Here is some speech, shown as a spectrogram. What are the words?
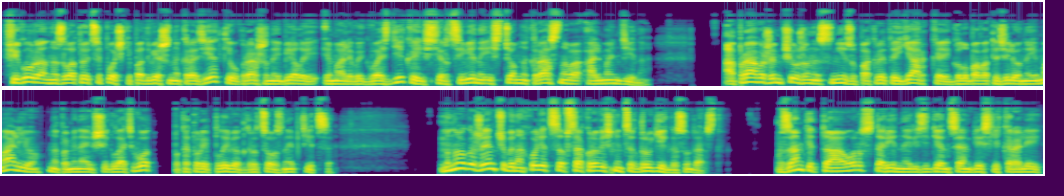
Фигура на золотой цепочке подвешена к розетке, украшенной белой эмалевой гвоздикой с сердцевиной из темно-красного альмандина. Оправа а жемчужины снизу покрыта яркой голубовато-зеленой эмалью, напоминающей гладь вод, по которой плывет грациозная птица. Много жемчуга находится в сокровищницах других государств. В замке Тауэр, старинной резиденции английских королей,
